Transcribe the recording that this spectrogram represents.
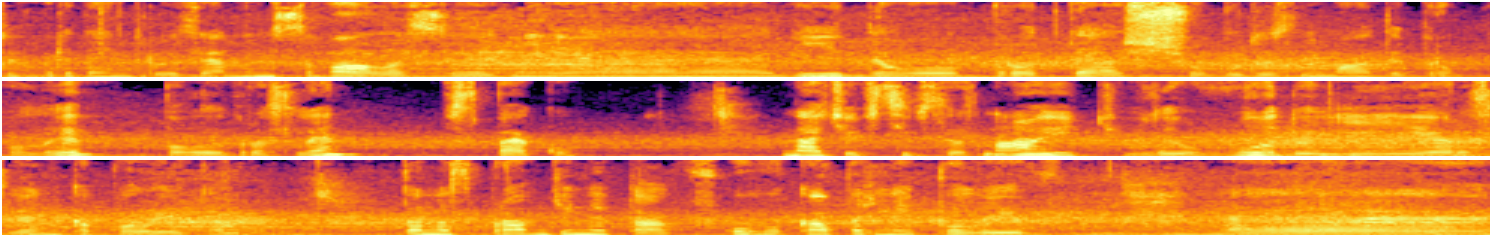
Добрий день, друзі. Анонсувала сьогодні е, відео про те, що буду знімати про полив, полив рослин в спеку. Наче всі все знають, влив воду і рослинка полита. Та насправді не так. В кого капельний полив е,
